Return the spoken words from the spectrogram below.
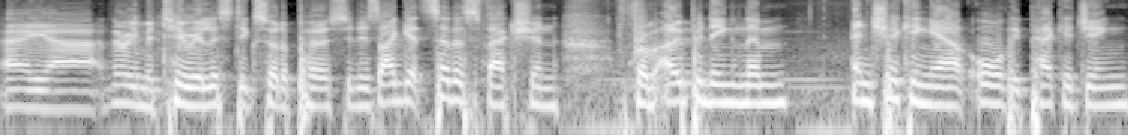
a uh, very materialistic sort of person is I get satisfaction from opening them and checking out all the packaging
